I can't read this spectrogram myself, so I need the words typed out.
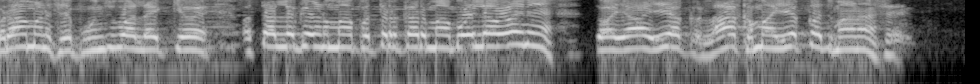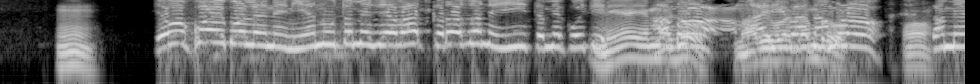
બ્રાહ્મણ છે પૂંજવા લાયક કહેવાય. અત્યાર લગનમાં પત્રકારમાં બોલ્યા હોય ને તો આ એક લાખમાં એક જ માણસ છે. એવો કોઈ બોલે નહીં. એનું તમે જે વાત કરો છો ને ઈ તમે કોઈ દી મેં મારી વાત સાંભળો. તમે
